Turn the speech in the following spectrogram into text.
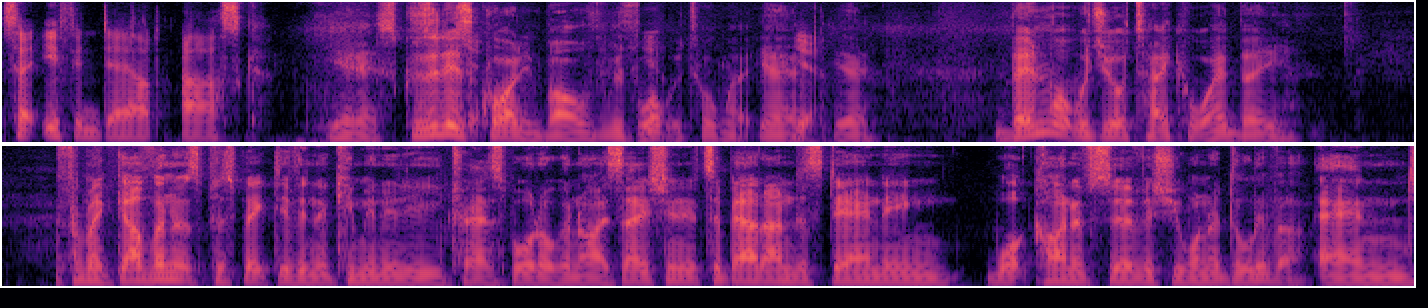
So if in doubt, ask. Yes, because it is yeah. quite involved with what yeah. we're talking about. Yeah, yeah, yeah. Ben, what would your takeaway be? From a governance perspective in a community transport organisation, it's about understanding what kind of service you want to deliver and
